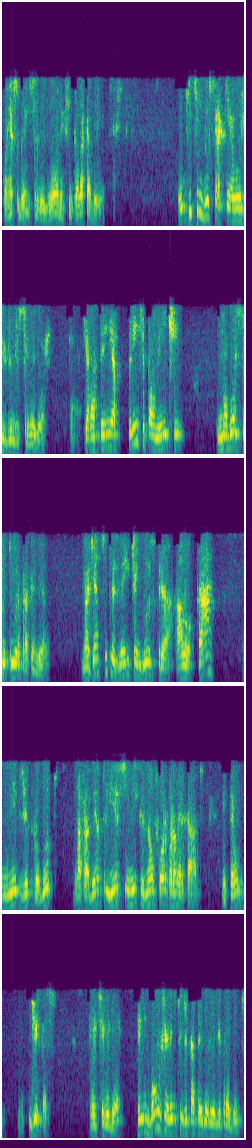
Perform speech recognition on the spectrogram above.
conheço bem o distribuidor, enfim, toda a cadeia. O que, que a indústria quer hoje de um distribuidor? Tá? Que ela tenha principalmente uma boa estrutura para atendê-la. Não adianta simplesmente a indústria alocar um mix de produto lá para dentro e esse mix não for para o mercado. Então, dicas para o distribuidor. Tem um bom gerente de categoria de produtos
